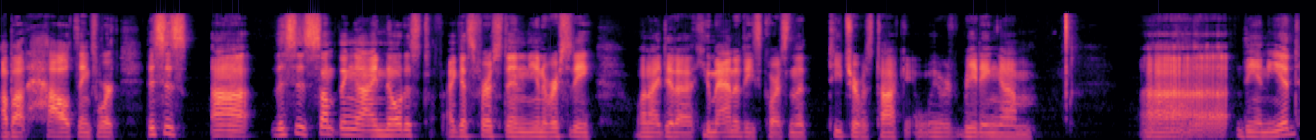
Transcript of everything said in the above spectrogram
about how things work. This is, uh, this is something I noticed, I guess, first in university when I did a humanities course and the teacher was talking, we were reading, um, uh, the Aeneid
